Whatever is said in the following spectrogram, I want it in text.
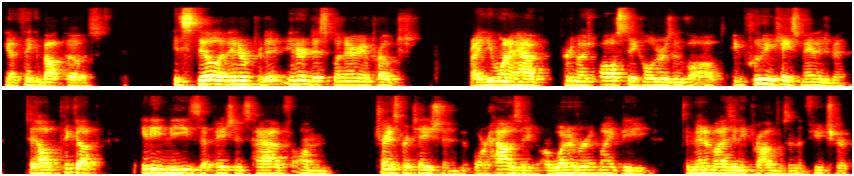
You got to think about those. Instill an inter- interdisciplinary approach, right? You want to have pretty much all stakeholders involved, including case management, to help pick up any needs that patients have on transportation or housing or whatever it might be to minimize any problems in the future.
